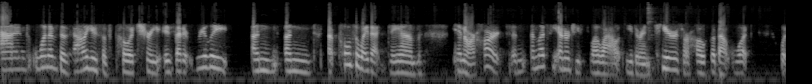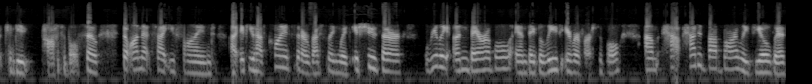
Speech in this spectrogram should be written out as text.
And one of the values of poetry is that it really un, un, uh, pulls away that dam in our hearts and, and lets the energy flow out either in tears or hope about what what can be possible. So, so on that site, you find uh, if you have clients that are wrestling with issues that are really unbearable and they believe irreversible, um, how, how did Bob Marley deal with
